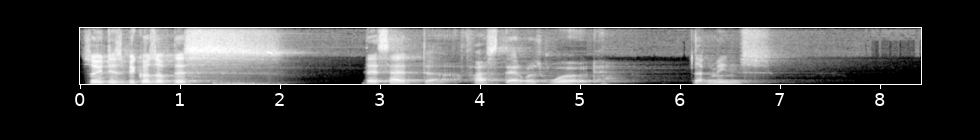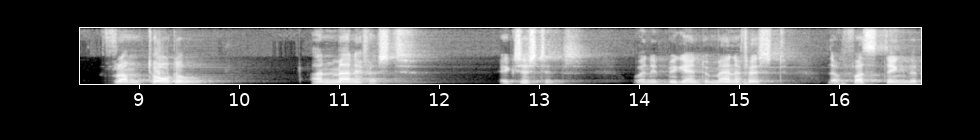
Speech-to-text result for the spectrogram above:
So it is because of this, they said, uh, first there was word. That means, from total unmanifest existence, when it began to manifest, the first thing that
